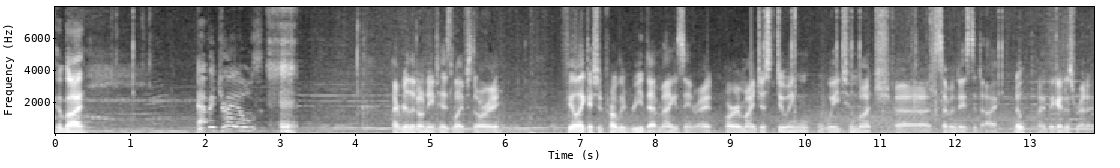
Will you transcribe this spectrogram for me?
Goodbye. Happy trails. I really don't need his life story. I feel like I should probably read that magazine, right? Or am I just doing way too much uh, Seven Days to Die? Nope, I think I just read it.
